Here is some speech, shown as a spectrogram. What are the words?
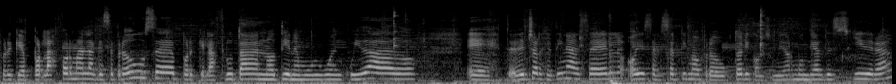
Porque por la forma en la que se produce, porque la fruta no tiene muy buen cuidado. Este, de hecho, Argentina es el, hoy es el séptimo productor y consumidor mundial de sidra.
